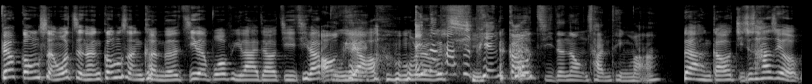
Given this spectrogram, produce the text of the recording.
不要公审，我只能公审肯德基的剥皮辣椒鸡，其他不要，okay. 我忍不起。它是偏高级的那种餐厅吗？对啊，很高级，就是它是有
